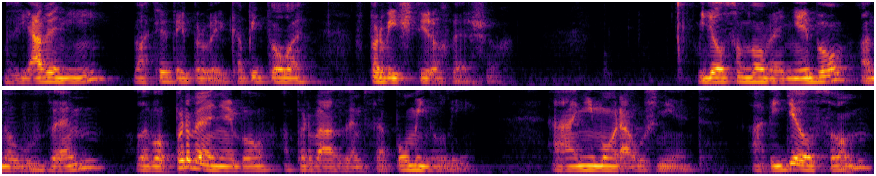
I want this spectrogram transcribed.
v zjavení 21. kapitole v prvých štyroch veršoch. Videl som nové nebo a novú zem, lebo prvé nebo a prvá zem sa pominuli a ani mora už niet. A videl som,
